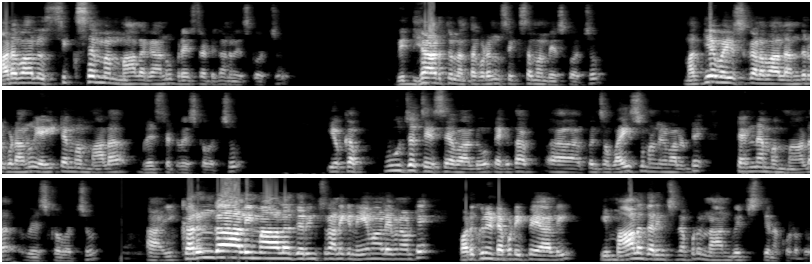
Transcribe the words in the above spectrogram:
ఆడవాళ్ళు సిక్స్ ఎంఎం మాలగాను బ్రేస్లెట్ గాను వేసుకోవచ్చు. విద్యార్థులంతా కూడా సిక్స్ ఎంఎం వేసుకోవచ్చు. మధ్య వయసు గల వాళ్ళందరూ కూడాను ఎయిట్ ఎంఎం మాల బ్రేస్లెట్ వేసుకోవచ్చు. ఈ యొక్క పూజ చేసేవాళ్ళు లేకపోతే కొంచెం వయసు మళ్ళిన వాళ్ళు ఉంటే టెన్ ఎంఎం మాల వేసుకోవచ్చు. ఈ కరుంగాలి మాల ధరించడానికి నియమాలు ఏమైనా ఉంటే పడుకునేటప్పుడు ఇప్పేయాలి. ఈ మాల ధరించినప్పుడు నాన్ వెజ్ తినకూడదు.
